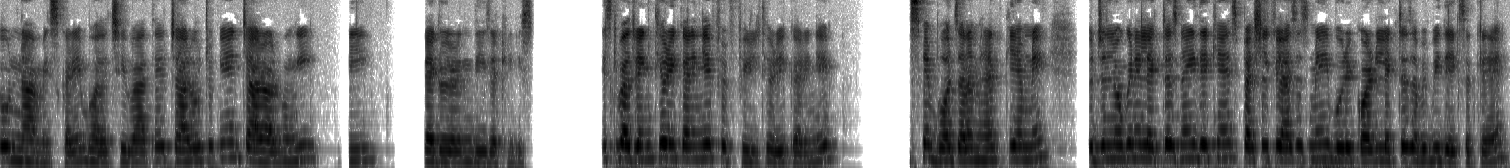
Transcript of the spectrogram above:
तो ना मिस करें, बहुत अच्छी बात है। चार हो चुकी हैं, चार और होंगी be regular in these at least इसके बाद रिंग थ्योरी करेंगे, फिर फ़ील्ड थ्योरी करेंगे। इसमें बहुत ज़्यादा मेहनत की हमने। तो जिन लोगों ने लेक्चर्स नहीं देखे हैं स्पेशल क्लासेस में वो रिकॉर्डेड लेक्चर्स अभी भी देख सकते हैं।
